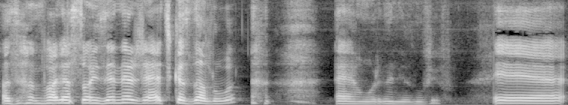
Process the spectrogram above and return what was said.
as variações energéticas da lua, é um organismo vivo. É,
